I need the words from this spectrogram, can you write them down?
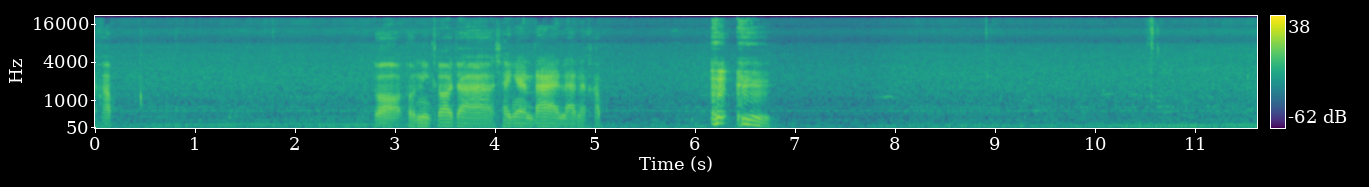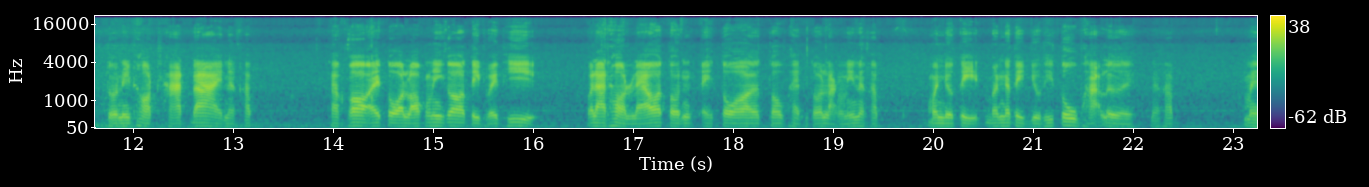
นะครับ ก็ตัวนี้ก็จะใช้งานได้แล้วนะครับตัวนี้ถอดชาร์จได้นะครับ แล้วก็ไอตัวล็อกนี่ก็ติดไว้ที่ เวลาถอดแล้วตัวไอตัวตัวแผ่นตัวหลังนี้นะครับ มันจะติดมันจะติดอยู่ที่ตู้พระเลยนะครับ ไม่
